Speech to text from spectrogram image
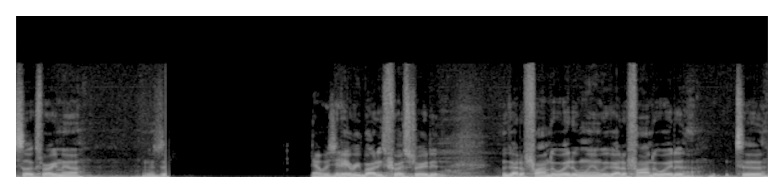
sucks right now. Just, that was it. Everybody's frustrated. We got to find a way to win. We got to find a way to to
